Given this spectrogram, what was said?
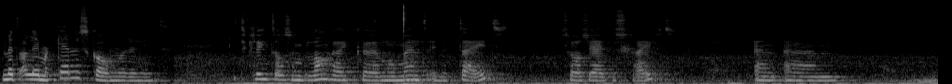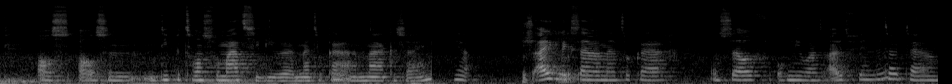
met alleen maar kennis komen we er niet. Het klinkt als een belangrijk moment in de tijd, zoals jij het beschrijft. En ehm, als, als een diepe transformatie die we met elkaar aan het maken zijn. Ja. Dus eigenlijk zijn we met elkaar onszelf opnieuw aan het uitvinden. Totaal.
